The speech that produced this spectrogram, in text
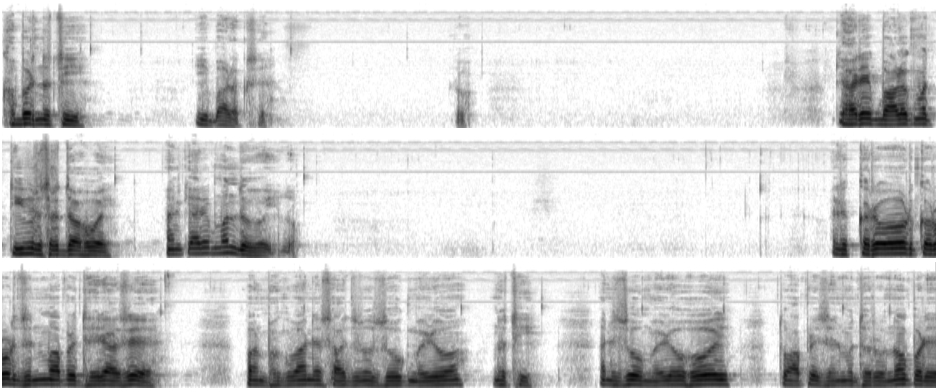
ખબર નથી, એ બાળક છે. ક્યારેક બાળકમાં તીવ્ર શ્રદ્ધા હોય અને ક્યારેક મંદ હોય તો એટલે કરોડ કરોડ જન્મ આપણે ધર્યા છે, પણ ભગવાનને સાધુનો જોગ મળ્યો નથી. અને જો મળ્યો હોય તો આપણે જન્મ ધરવો ન પડે.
